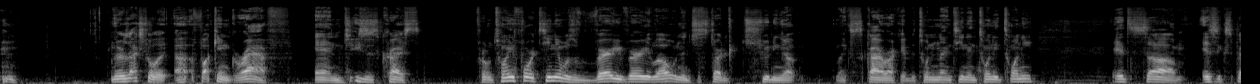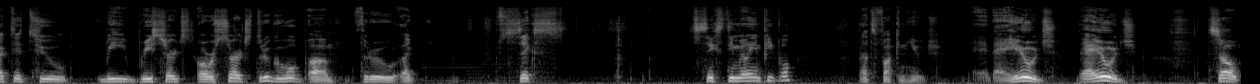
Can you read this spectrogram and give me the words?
There's actually a fucking graph, and Jesus Christ, from 2014 it was very very low, and then just started shooting up like skyrocketed. 2019 and 2020, it's um it's expected to be researched or researched through Google um, through like six, 60 million people. That's fucking huge. They're huge. They're huge. So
